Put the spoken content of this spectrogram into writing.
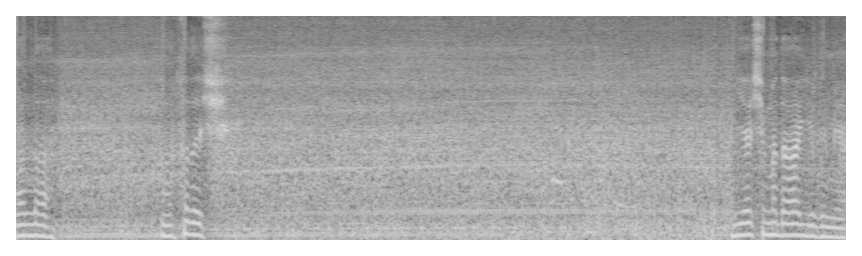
Vallahi arkadaş yaşıma daha girdim ya.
